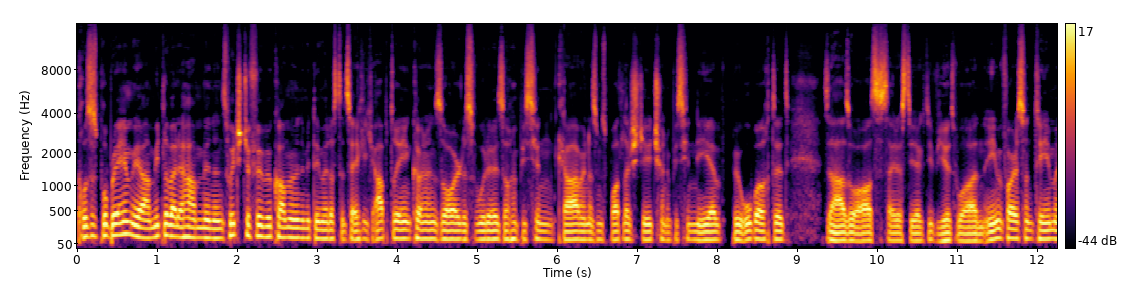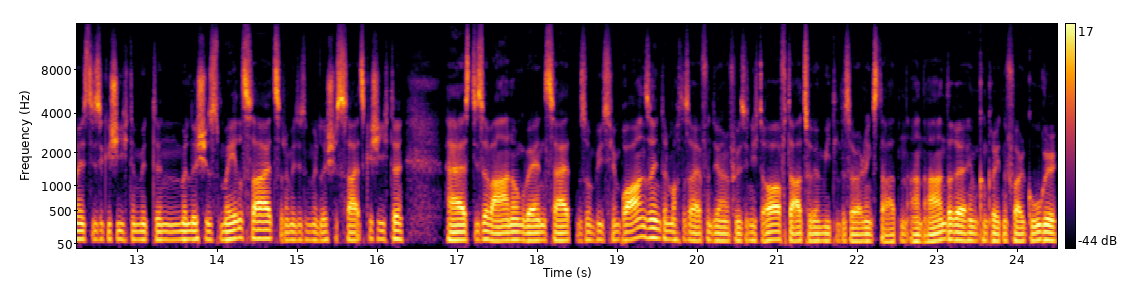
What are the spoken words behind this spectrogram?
großes Problem, ja, mittlerweile haben wir einen Switch dafür bekommen, mit dem wir das tatsächlich abdrehen können soll. Das wurde jetzt auch ein bisschen klar, wenn das im Spotlight steht, schon ein bisschen näher beobachtet. Sah so aus, als sei das deaktiviert worden. Ebenfalls so ein Thema ist diese Geschichte mit den Malicious Mail Sites oder mit dieser Malicious Sites Geschichte heißt diese Warnung, wenn Seiten so ein bisschen braun sind, dann macht das iPhone die für sich nicht auf. Dazu ermittelt es allerdings Daten an andere, im konkreten Fall Google.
